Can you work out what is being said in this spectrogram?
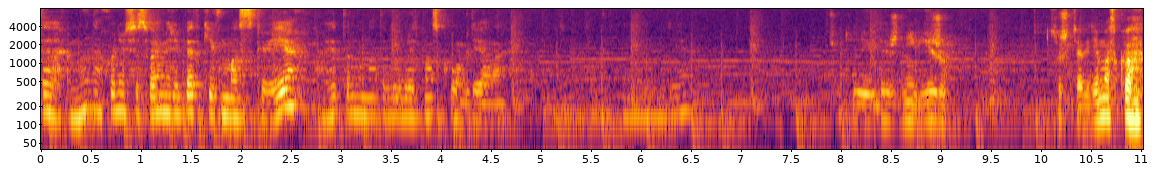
Так, мы находимся с вами, ребятки, в Москве, поэтому надо выбрать Москву. Где она? Где? Что-то я ее даже не вижу. Слушайте, а где Москва?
